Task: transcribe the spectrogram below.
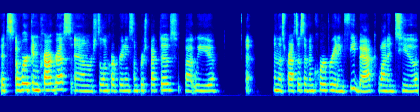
It's a work in progress, and we're still incorporating some perspectives, but we, uh, in this process of incorporating feedback, wanted to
